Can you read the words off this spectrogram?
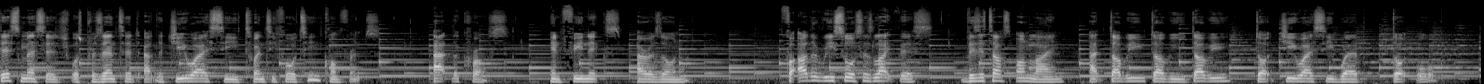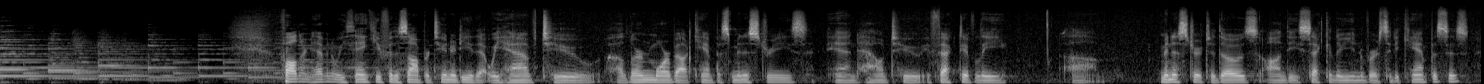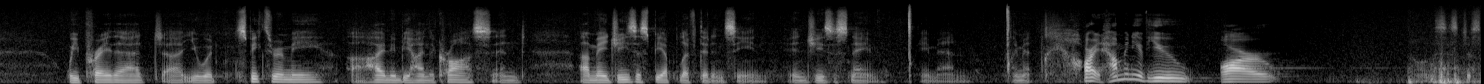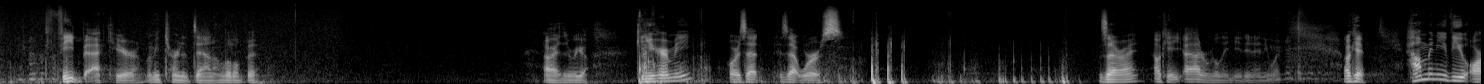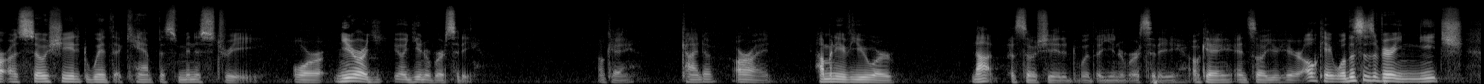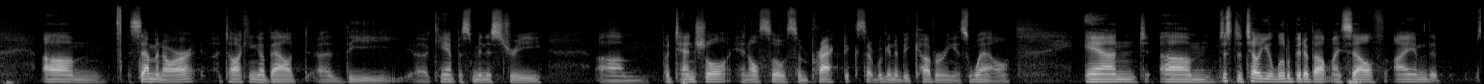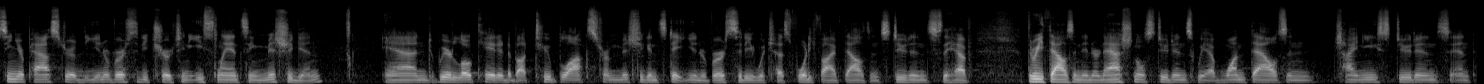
This message was presented at the GYC 2014 conference at the Cross in Phoenix, Arizona. For other resources like this, visit us online at www.gycweb.org. Father in heaven, we thank you for this opportunity that we have to uh, learn more about campus ministries and how to effectively um, minister to those on the secular university campuses. We pray that uh, you would speak through me, uh, hide me behind the cross, and uh, may Jesus be uplifted and seen. In Jesus' name, amen. Amen. All right, how many of you are. Oh, this is just feedback here. Let me turn it down a little bit. All right, there we go. Can you hear me? Or is that, is that worse? Is that right? Okay, I don't really need it anyway. Okay, how many of you are associated with a campus ministry or near a, a university? Okay, kind of? All right. How many of you are not associated with a university? Okay, and so you're here. Okay, well, this is a very niche um, seminar talking about uh, the uh, campus ministry um, potential and also some practice that we're going to be covering as well. And um, just to tell you a little bit about myself, I am the senior pastor of the University Church in East Lansing, Michigan. And we're located about two blocks from Michigan State University, which has 45,000 students. They have 3,000 international students. We have 1,000 Chinese students. And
